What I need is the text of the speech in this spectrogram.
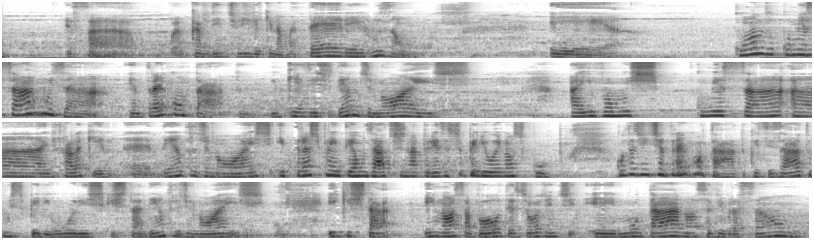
Essa o que a gente vive aqui na matéria é ilusão. É, quando começarmos a entrar em contato com o que existe dentro de nós, aí vamos começar a. Ele fala aqui, é, dentro de nós e transplantemos atos de natureza superior em nosso corpo. Quando a gente entrar em contato com esses átomos superiores que está dentro de nós e que está em nossa volta, é só a gente é, mudar a nossa vibração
